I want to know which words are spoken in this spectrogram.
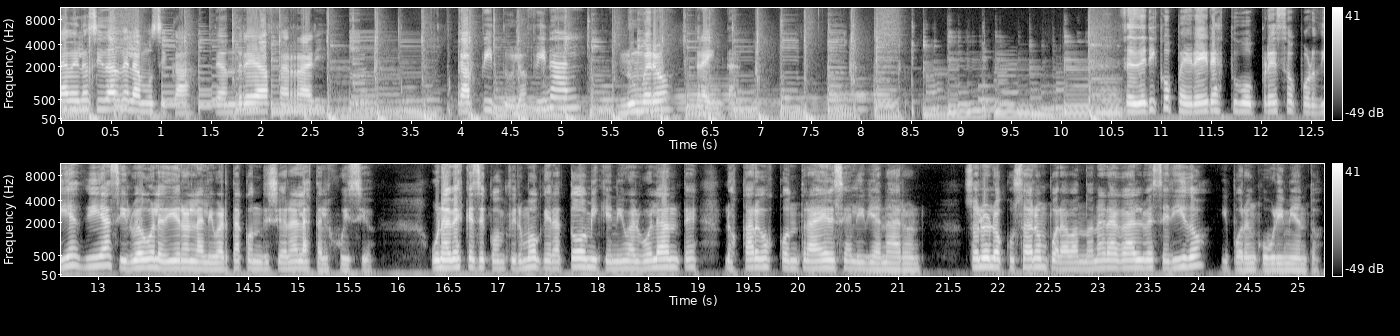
La velocidad de la música de Andrea Ferrari. Capítulo final número 30. Federico Pereira estuvo preso por 10 días y luego le dieron la libertad condicional hasta el juicio. Una vez que se confirmó que era Tommy quien iba al volante, los cargos contra él se alivianaron. Solo lo acusaron por abandonar a Galvez herido y por encubrimiento.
